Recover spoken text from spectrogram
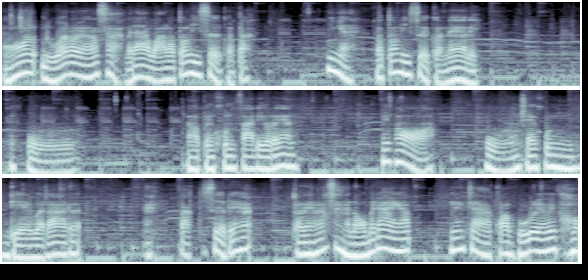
อ๋อหรือว่าเรายังรักษาไม่ได้วะเราต้องรีเสิร์ชก่อนปะนี่ไง เราต้องรีเสิร์ชก่อนแน่เลย โอ้โหเราเป็นคุณฟาเดลแล้วกัน ไม่พอโอ้โหต้องใช้คุณเดียเวล่าด้วยฝากรีเสิร์ชด้วยฮะเรายังรักษาน้องไม่ได้ครับ เนื่องจากความรู้เรายังไม่พอ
